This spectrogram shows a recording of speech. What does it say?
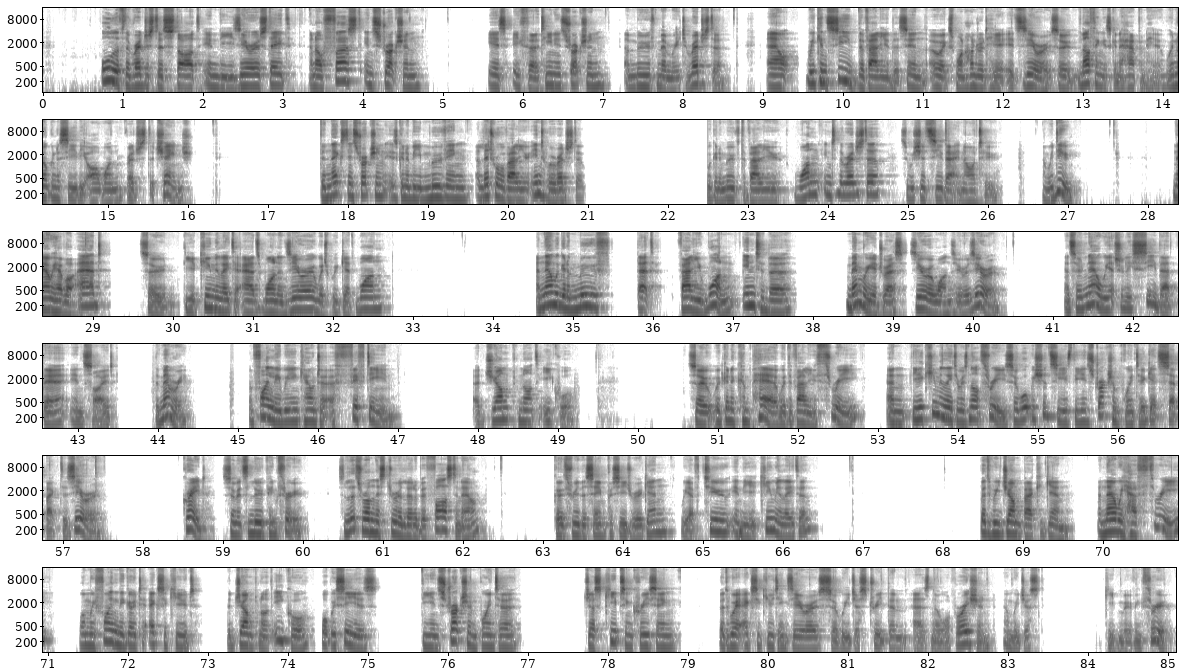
all of the registers start in the zero state, and our first instruction is a 13 instruction, a move memory to register. Now, we can see the value that's in OX100 here, it's zero, so nothing is going to happen here. We're not going to see the R1 register change. The next instruction is going to be moving a literal value into a register. We're going to move the value 1 into the register, so we should see that in R2. And we do. Now we have our add, so the accumulator adds 1 and 0, which we get 1. And now we're going to move that value 1 into the memory address 0100. And so now we actually see that there inside the memory. And finally, we encounter a 15, a jump not equal. So we're going to compare with the value 3, and the accumulator is not 3, so what we should see is the instruction pointer gets set back to 0. Great, so it's looping through. So let's run this through a little bit faster now. Go through the same procedure again. We have 2 in the accumulator, but we jump back again. And now we have 3. When we finally go to execute the jump not equal, what we see is the instruction pointer just keeps increasing, but we're executing zeros, so we just treat them as no operation, and we just keep moving through.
